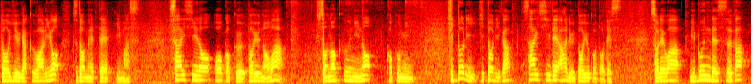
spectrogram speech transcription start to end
という役割を務めています。祭司の王国というのはその国の国民。一人一人が祭司であるということです。それは身分ですが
